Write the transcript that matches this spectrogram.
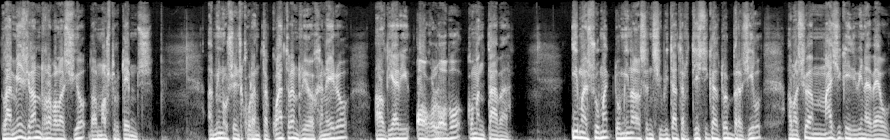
la més gran revelació del nostre temps. En 1944, en Rio de Janeiro, el diari O Globo comentava Ima Sumac domina la sensibilitat artística de tot Brasil amb la seva màgica i divina veu.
